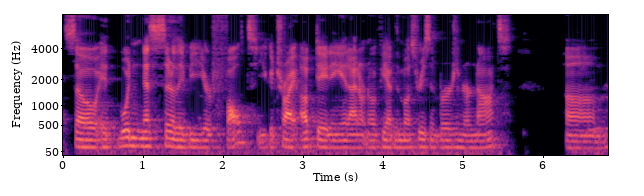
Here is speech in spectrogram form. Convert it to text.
So it wouldn't necessarily be your fault. You could try updating it. I don't know if you have the most recent version or not. Um,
